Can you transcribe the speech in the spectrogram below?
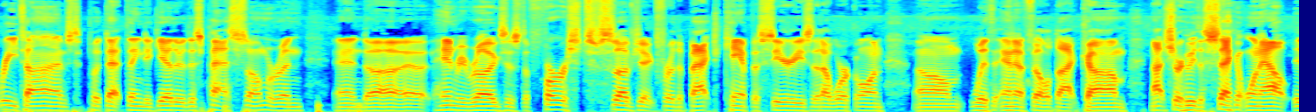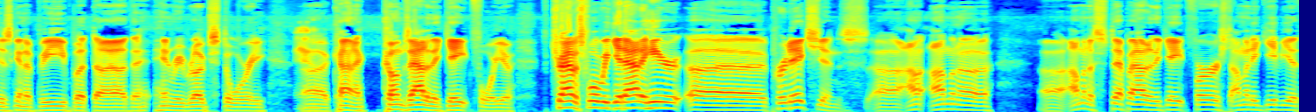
three times to put that thing together this past summer, and and uh, Henry Ruggs is the first subject for the Back to Campus series that I work on um, with NFL.com. Not sure who the second one out is going to be, but uh, the Henry Ruggs story uh, kind of comes out of the gate for you. Travis, before we get out of here, uh, predictions. Uh, I, am gonna I'm gonna step out of the gate first. I'm gonna give you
